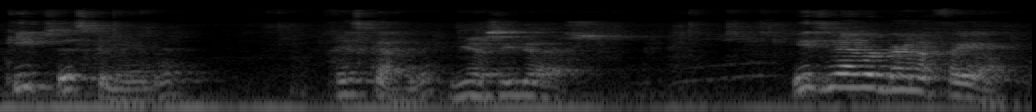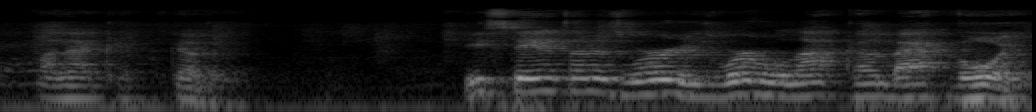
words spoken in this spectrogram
keeps His commandment, His covenant. Yes, he does. He's never going to fail on that co- covenant. He stands on His word, and His word will not come back void.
